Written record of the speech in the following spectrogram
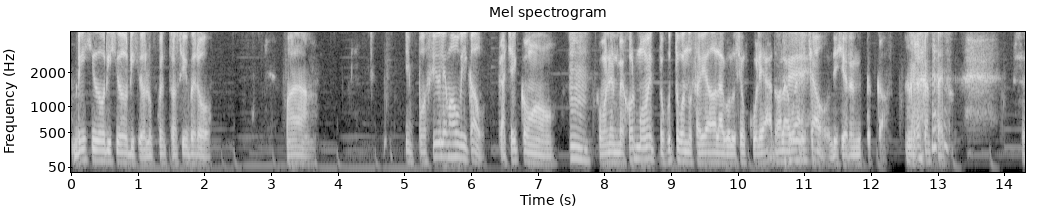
Brígido, brígido, brígido. Lo encuentro así, pero imposible más ubicado, ¿cachai? Como, Mm. como en el mejor momento, justo cuando se había dado la colusión culeada, toda la Sí. weá, chao, dijeron estos cabros. Me encanta eso. Sí.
